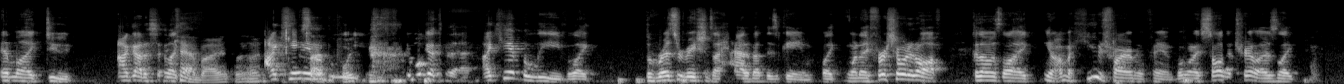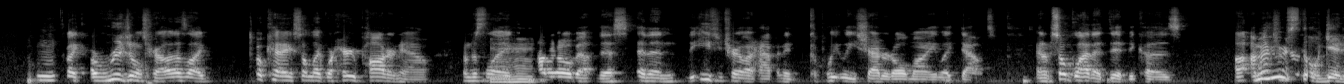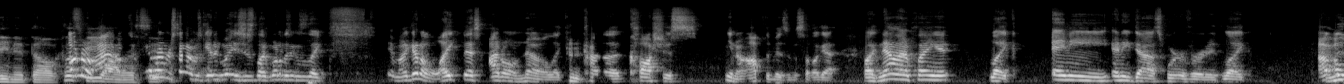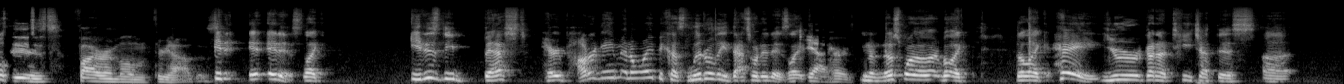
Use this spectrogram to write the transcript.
And like, dude, I gotta say, you like, can't buy it. But, uh, I can't even the point. believe. we'll get to that. I can't believe like the reservations I had about this game. Like when I first showed it off, because I was like, you know, I'm a huge Fire Emblem fan, but when I saw that trailer, I was like, like original trailer, I was like, okay, so like we're Harry Potter now. I'm just like, Mhm. I don't know about this. And then the E3 trailer happened and completely shattered all my like doubts. And I'm so glad that did because uh, I'm I mean, actually still getting it though. Let's oh no, be I, honest. 100% I was getting it. It's just like one of the things like, am I gonna like this? I don't know. Like Hmm. kind of cautious, you know, optimism and stuff like that. But, Like now that I'm playing it, like any any doubts were averted. Like I, I this is Fire Emblem Three Houses. it, it it is like it is the best Harry Potter game in a way because literally that's what it is. Like Yeah, I heard. you know, no spoiler, alert, but like they're like, hey, you're gonna teach at this uh,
